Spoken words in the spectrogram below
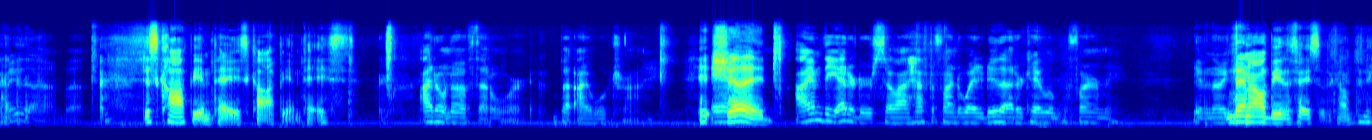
how to do that, but Just copy and paste, copy and paste. I don't know if that'll work. But I will try. It And- should. I am the editor, so I have to find a way to do that, or Caleb will fire me. Even though he Then I'll be the face of the company.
